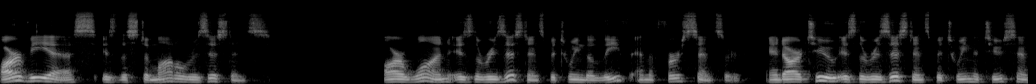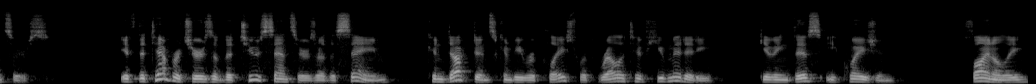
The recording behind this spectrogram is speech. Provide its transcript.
RVS is the stomatal resistance, R1 is the resistance between the leaf and the first sensor, and R2 is the resistance between the two sensors. If the temperatures of the two sensors are the same, conductance can be replaced with relative humidity, giving this equation. Finally,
